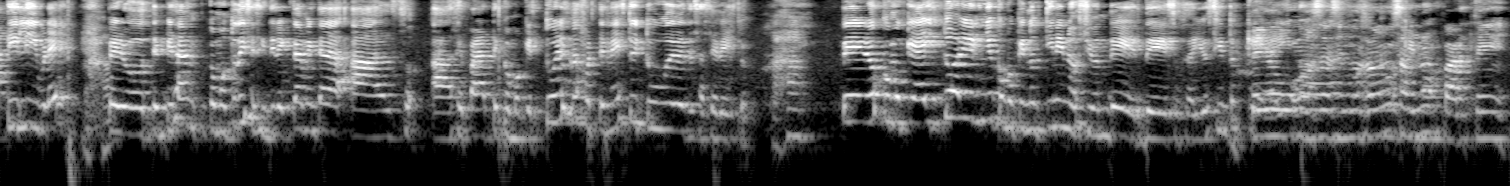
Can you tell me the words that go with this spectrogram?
a ti libre, pero te empiezan, como tú dices, indirectamente a, a, a, separarte, como que tú eres más fuerte en esto y tú debes deshacer esto. Ajá. Pero como que ahí todavía el niño como que no tiene noción de, de eso. O sea, yo siento que... Pero, ahí no, o sea, si nos vamos a una parte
